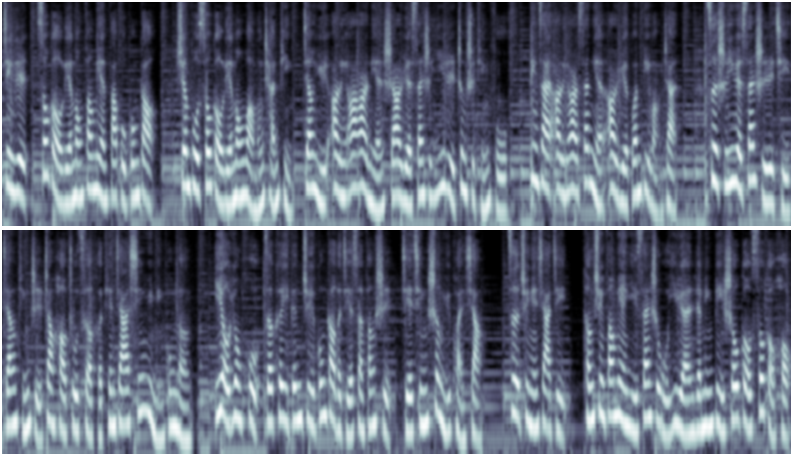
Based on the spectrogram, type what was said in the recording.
近日，搜狗联盟方面发布公告，宣布搜狗联盟网盟产品将于二零二二年十二月三十一日正式停服，并在二零二三年二月关闭网站。自十一月三十日起，将停止账号注册和添加新域名功能。已有用户则可以根据公告的结算方式结清剩余款项。自去年夏季，腾讯方面以三十五亿元人民币收购搜狗后，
